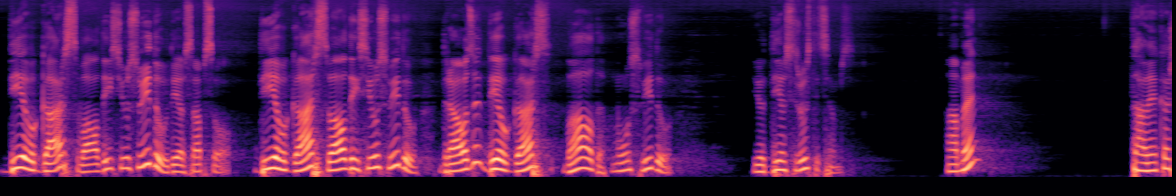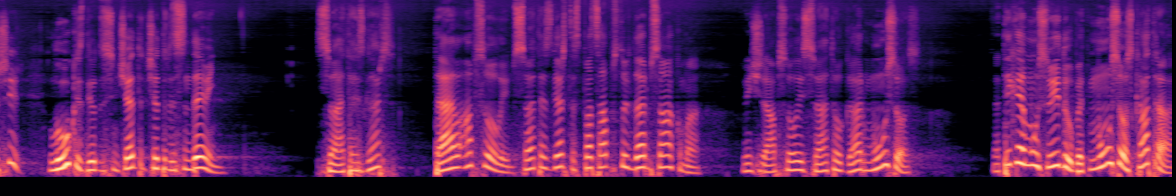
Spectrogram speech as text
Dieva gars valdīs jūsu vidū, Dievs apsola. Dieva gars valdīs jūsu vidū. Draudze, Dieva gars valda mūsu vidū, jo Dievs ir uzticams. Amen? Tā vienkārši ir. Lūkas 24, 49. Svētais gars Tēva apsolības, svētais gars, tas pats apstuļu darba sākumā. Viņš ir apsolījis svēto garu mūsos. Ne tikai mūsu vidū, bet mūsos katrā.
